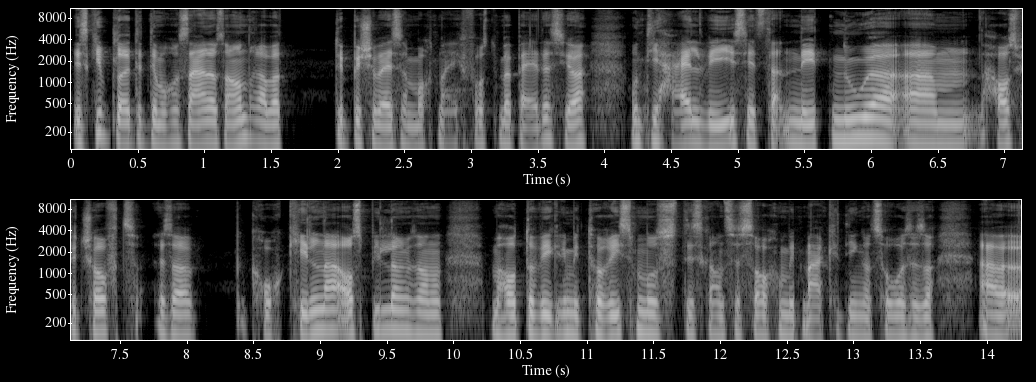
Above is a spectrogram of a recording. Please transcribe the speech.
es gibt Leute, die machen es ein oder das andere, aber typischerweise macht man eigentlich fast immer beides, ja. Und die HLW ist jetzt nicht nur ähm, Hauswirtschaft, also Koch-Kellner-Ausbildung, sondern man hat da wirklich mit Tourismus das ganze Sachen mit Marketing und sowas, also äh,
